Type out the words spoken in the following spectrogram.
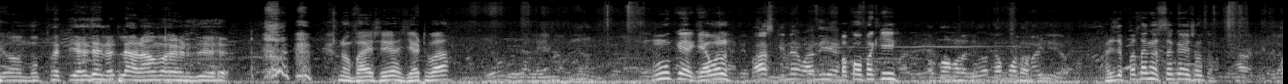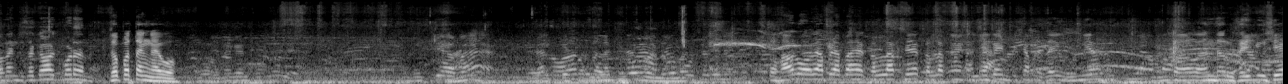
જેવા મફતિયા છે ને એટલે રામાયણ છે. નો ભાઈ છે જેઠવા. હું કે કેવલ બસ કિને બાંધીએ પકો પકી? પકો આપી હજી પતંગ સગાઈ છો તો. પતંગ સગાવ જ પડે ને. જો પતંગ આવ્યો. તો સારું હવે આપણા પાસે કલાક છે. કલાક પછી આપણે જઈ રૂમિયા અંધારું થઈ ગયું છે.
